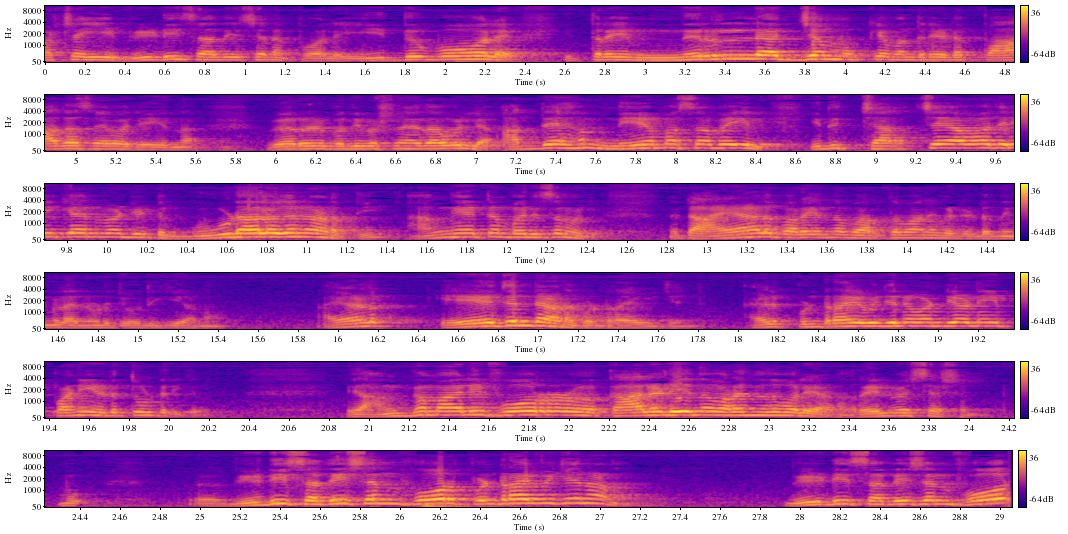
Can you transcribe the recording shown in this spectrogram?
പക്ഷേ ഈ വി ഡി സതീശനെ പോലെ ഇതുപോലെ ഇത്രയും നിർലജ്ജം മുഖ്യമന്ത്രിയുടെ പാദസേവ ചെയ്യുന്ന വേറൊരു പ്രതിപക്ഷ നേതാവില്ല. അദ്ദേഹം നിയമസഭയിൽ ഇത് ചർച്ചയാവാതിരിക്കാൻ വേണ്ടിയിട്ട് ഗൂഢാലോചന നടത്തി. അങ്ങേറ്റം പരിശ്രമിച്ചു. എന്നിട്ട് അയാൾ പറയുന്ന വർത്തമാനം കേട്ടിട്ട് നിങ്ങൾ എന്നോട് ചോദിക്കുകയാണോ? അയാൾ ഏജന്റാണ് പിണറായി വിജയൻ. അയാൾ പിണറായി വിജയന് വേണ്ടിയാണ് ഈ പണി എടുത്തുകൊണ്ടിരിക്കുന്നത്. അങ്കമാലി ഫോർ കാലടി എന്ന് പറയുന്നത് പോലെയാണ് railway station. V D Satheesan for Pinarayi വിജയനാണ്. V D Satheesan for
